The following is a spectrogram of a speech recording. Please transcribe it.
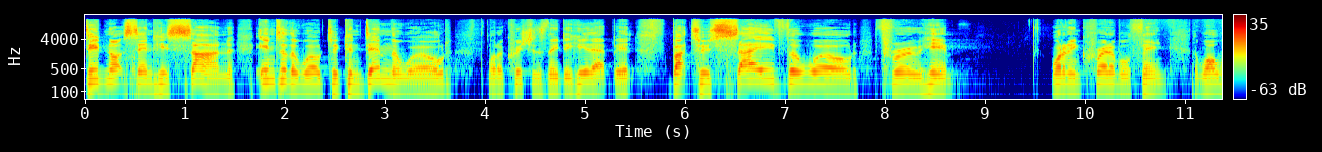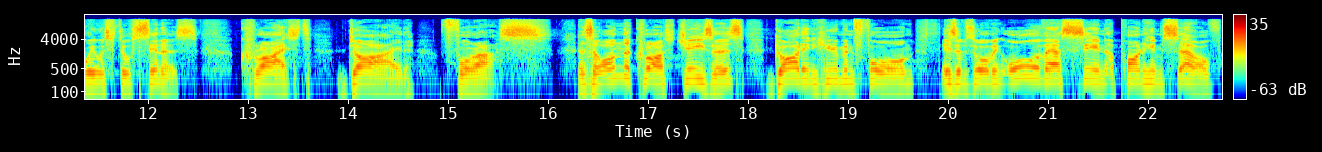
did not send his Son into the world to condemn the world. A lot of Christians need to hear that bit, but to save the world through him. What an incredible thing that while we were still sinners, Christ died for us. And so on the cross, Jesus, God in human form, is absorbing all of our sin upon himself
